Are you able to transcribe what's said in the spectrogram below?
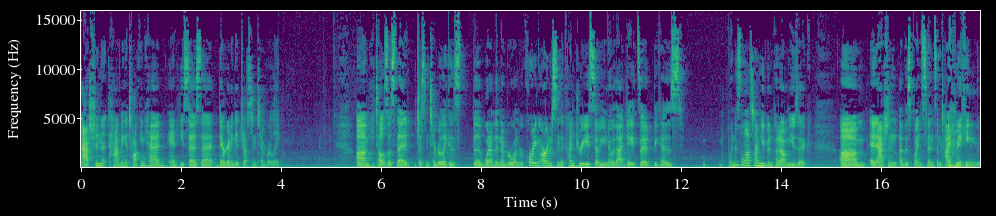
Ashton having a talking head, and he says that they're going to get Justin Timberlake. Um, he tells us that Justin Timberlake is the one of the number one recording artists in the country, so you know that dates it because when is the last time you've been put out music? Um, and Ashton at this point spends some time making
